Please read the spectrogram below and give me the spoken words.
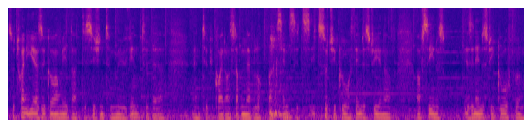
So 20 years ago I made that decision to move into there and to be quite honest I've never looked back since it's it's such a growth industry and I've I've seen us as an industry grow from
